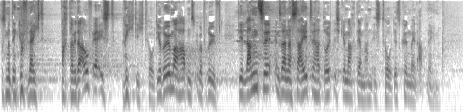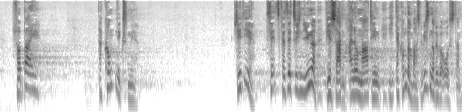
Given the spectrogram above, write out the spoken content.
dass man denkt, ja, vielleicht wacht er wieder auf. Er ist richtig tot. Die Römer haben es überprüft. Die Lanze in seiner Seite hat deutlich gemacht, der Mann ist tot. Jetzt können wir ihn abnehmen. Vorbei. Da kommt nichts mehr. Steht ihr? Versetzt euch in die Jünger. Wir sagen, hallo Martin, da kommt doch was. Wir wissen doch über Ostern.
